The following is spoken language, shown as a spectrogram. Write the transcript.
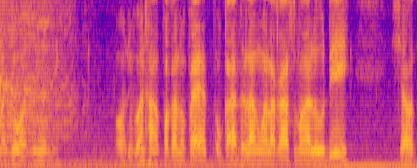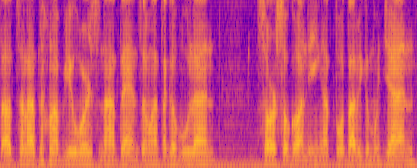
nagawa niya 'yan eh. O, di ba? Napakalupet. Okada lang malakas, mga lodi. Shout out sa lahat ng mga viewers natin, sa mga taga-bulan. Sorsogon, ingat po tabi ka mo dyan.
